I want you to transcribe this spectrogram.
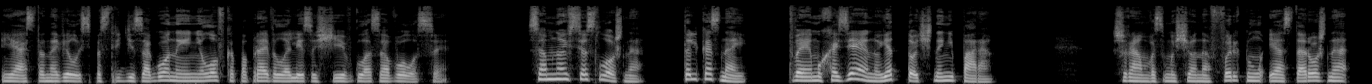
Я остановилась посреди загона и неловко поправила лезущие в глаза волосы. «Со мной все сложно. Только знай, твоему хозяину я точно не пара». Шрам возмущенно фыркнул и, осторожно,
